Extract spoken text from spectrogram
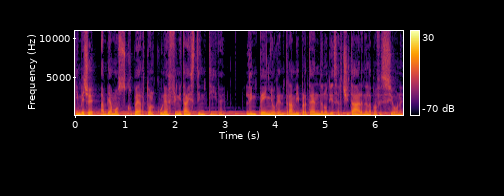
Invece abbiamo scoperto alcune affinità istintive, l'impegno che entrambi pretendono di esercitare nella professione,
